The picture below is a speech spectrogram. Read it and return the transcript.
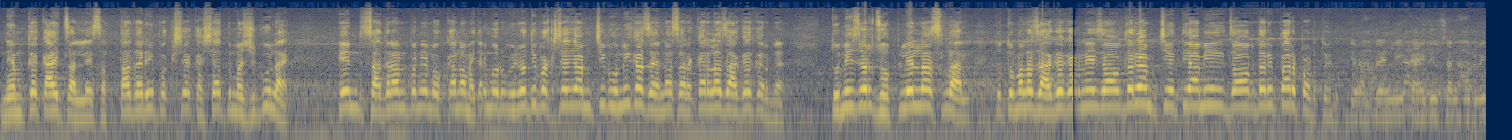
नेमकं काय चाललंय? सत्ताधारी पक्ष कशात मशगूल आहे? हे साधारणपणे लोकांना माहिती आहे. आणि मग विरोधी पक्षाची आमची भूमिकाच आहे ना सरकारला जागं करणं. तुम्ही जर झोपलेलं असलाल तर तुम्हाला जागं करण्याची जबाबदारी आमची आहे ती आम्ही जबाबदारी पार पाडतोय. मुख्यमंत्र्यांनी काही दिवसांपूर्वी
